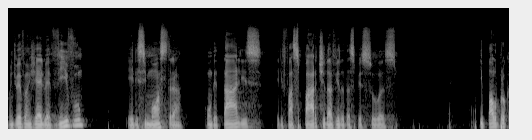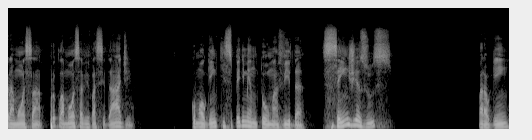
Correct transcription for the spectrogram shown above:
Onde o evangelho é vivo, ele se mostra com detalhes, ele faz parte da vida das pessoas. E Paulo proclamou essa, proclamou essa vivacidade como alguém que experimentou uma vida sem Jesus para alguém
